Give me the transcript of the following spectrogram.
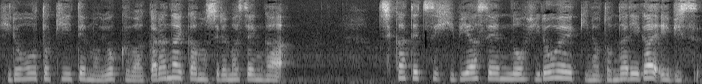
広尾と聞いてもよくわからないかもしれませんが地下鉄日比谷線の広尾駅の隣が恵比寿。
